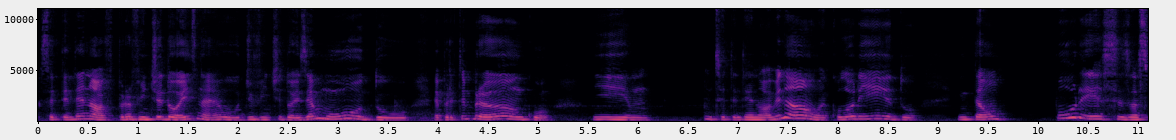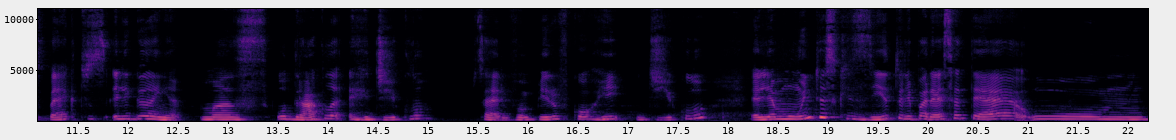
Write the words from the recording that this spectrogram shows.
79 para 22, né? O de 22 é mudo, é preto e branco, e de 79 não, é colorido. Então, por esses aspectos, ele ganha. Mas o Drácula é ridículo. Sério, o vampiro ficou ridículo. Ele é muito esquisito, ele parece até o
